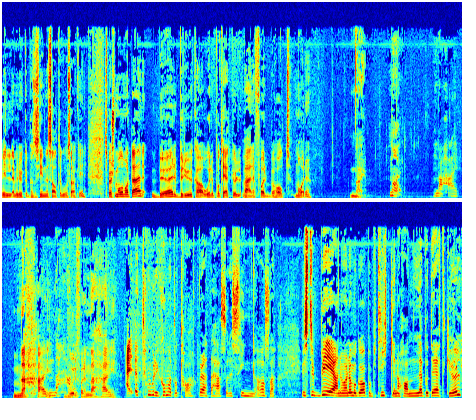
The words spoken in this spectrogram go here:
vil bruke på sine salte godsaker. Spørsmålet vårt er, bør bruk av ordet potetgull være forbeholdt Mårud? Nei. Nei. Nei. Nei. Nei. Hvorfor nei? Nei, jeg tror de kommer til å tape dette her så det synger, altså. Hvis du ber noen om å gå på butikken og handle potetgull,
